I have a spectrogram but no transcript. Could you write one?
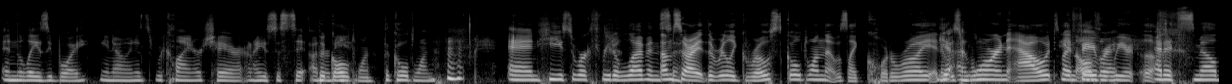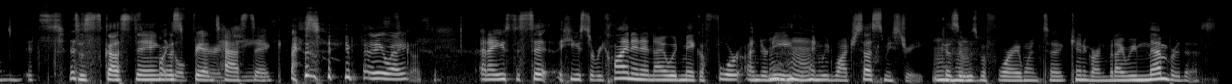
in the La-Z-Boy, you know, in his recliner chair, and I used to sit under the gold one the gold one. and he used to work three to eleven. i'm so- sorry the really gross gold one that was like corduroy and Yeah, it was worn out my and all the weird ugh. and it smelled it's disgusting. Like it was old pair of fantastic. anyway, disgusting. and I used to sit. He used to recline in it, and I would make a fort underneath, Mhm. and we'd watch Sesame Street because it Mhm. was before I went to kindergarten. But I remember this,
